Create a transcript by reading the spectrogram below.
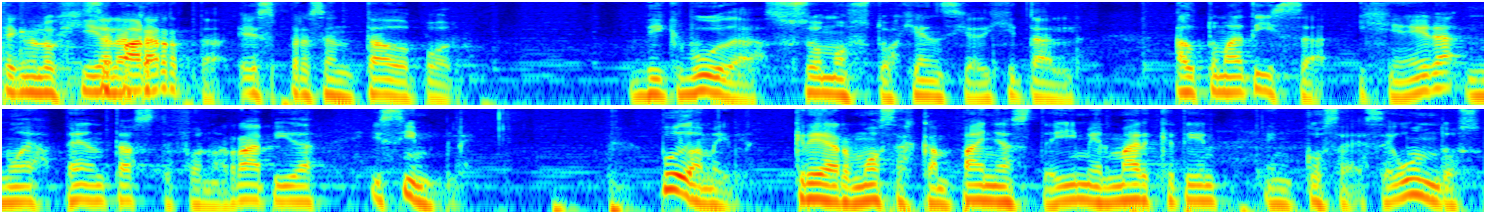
Tecnología a la carta es presentado por Big Buda, somos tu agencia digital. Automatiza y genera nuevas ventas de forma rápida y simple. Budamail crea hermosas campañas de email marketing en cosa de segundos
